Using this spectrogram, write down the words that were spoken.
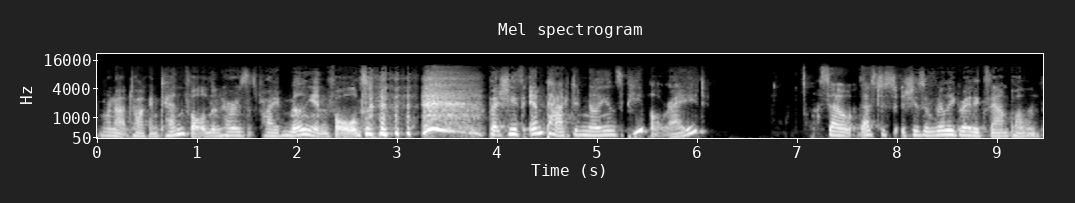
We're not talking tenfold, and hers is probably millionfold. but she's impacted millions of people, right? So that's just, she's a really great example. And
